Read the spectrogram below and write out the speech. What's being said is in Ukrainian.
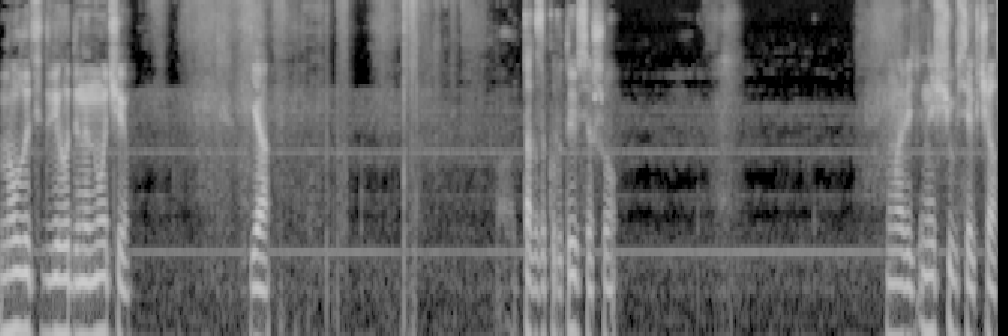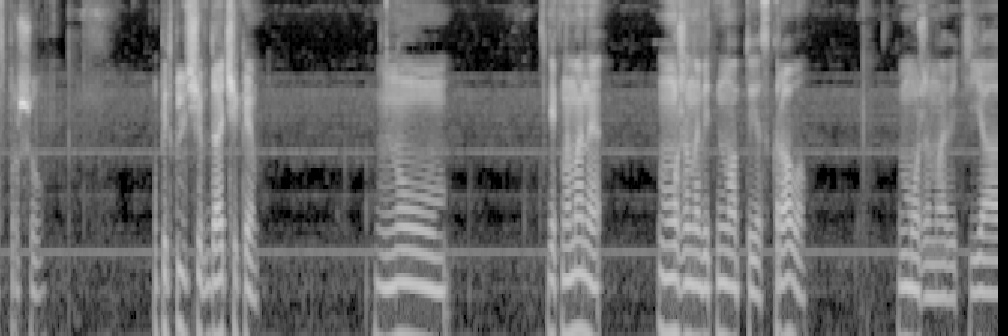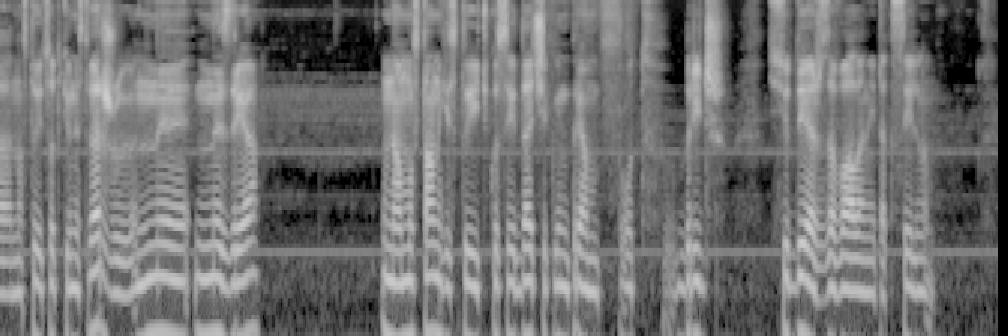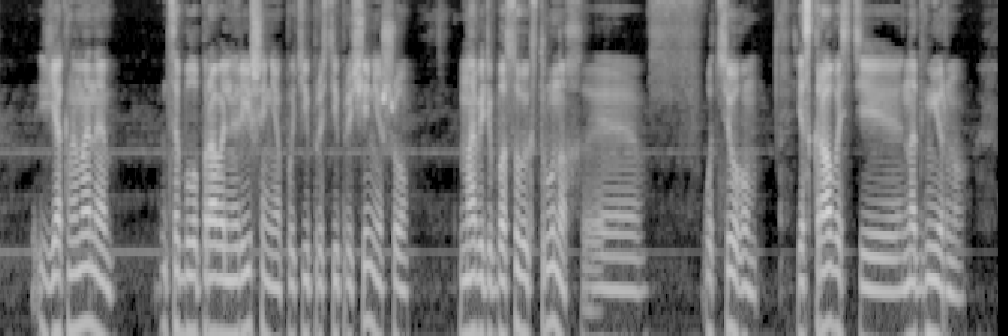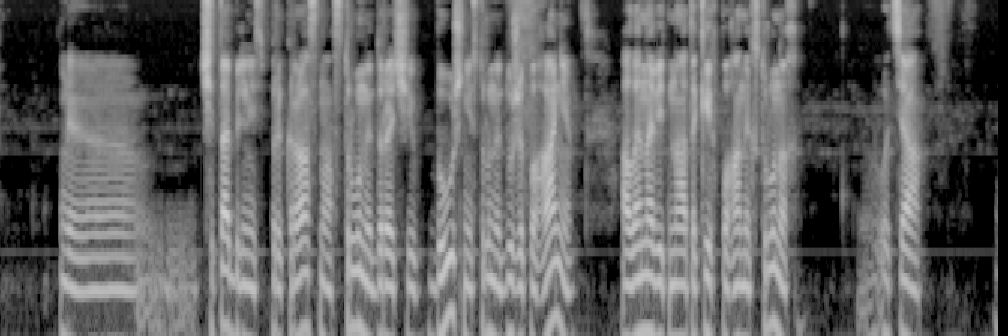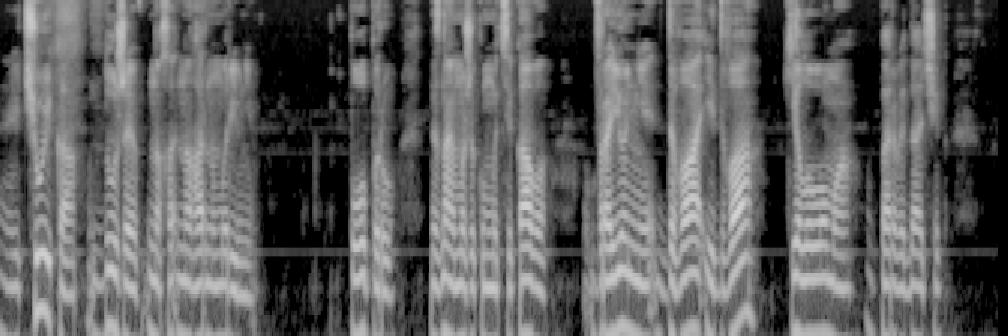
На вулиці 2 години ночі. Я так закрутився, що навіть не щувся, як час пройшов. Підключив датчики. Ну, як на мене, може навіть надто яскраво. Може навіть, я на 100% не стверджую. Не, не зря. На мустангі стоїть косий датчик, він прям от брідж сюди аж завалений так сильно. Як на мене, це було правильне рішення по тій простій причині, що навіть в басових струнах е, оцього яскравості надмірно. Е, читабельність прекрасна. Струни, до речі, бушні, струни дуже погані. Але навіть на таких поганих струнах оця е, чуйка дуже на, гарному рівні. По не знаю, може кому цікаво. В районі 2,2 кОм перший датчик.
